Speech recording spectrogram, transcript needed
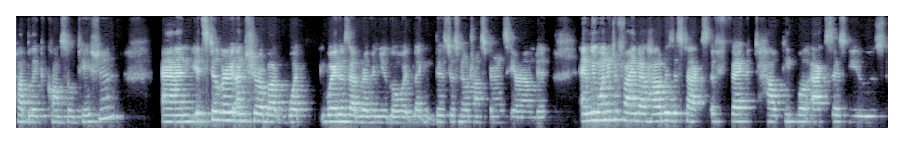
public consultation. And it's still very unsure about what where does that revenue go? Like there's just no transparency around it. And we wanted to find out how does this tax affect how people access, use,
